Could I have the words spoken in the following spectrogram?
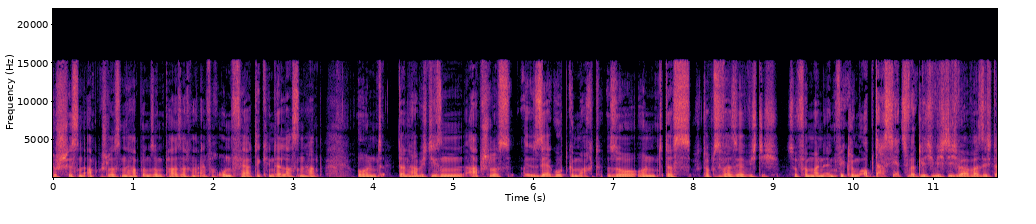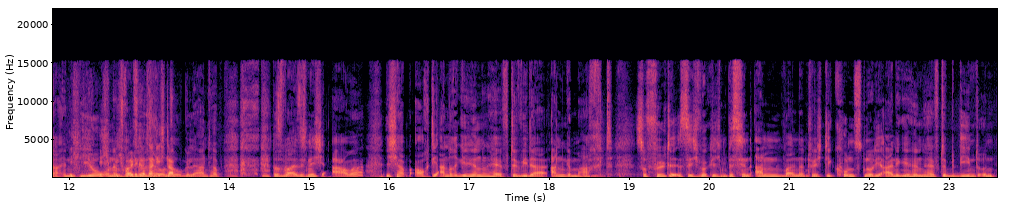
beschissen abgeschlossen habe und so ein paar Sachen einfach unfertig hinterlassen habe. Und dann habe ich diesen Abschluss sehr gut gemacht. So und das, ich glaube, das war sehr wichtig, so für meine Entwicklung. Ob das jetzt wirklich wichtig war, was ich da in Bio ich, ich, und in Französisch sagen, und so gelernt habe, das weiß ich nicht. Aber ich habe auch die andere Gehirnhälfte wieder angemacht. So fühlte es sich wirklich ein bisschen an, weil natürlich die Kunst nur die eine Gehirnhälfte bedient und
